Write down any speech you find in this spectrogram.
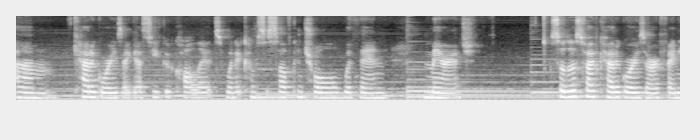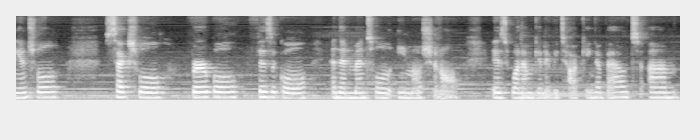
um, categories, I guess you could call it, when it comes to self control within marriage. So, those five categories are financial, sexual, verbal, physical, and then mental, emotional is what I'm going to be talking about. Um,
